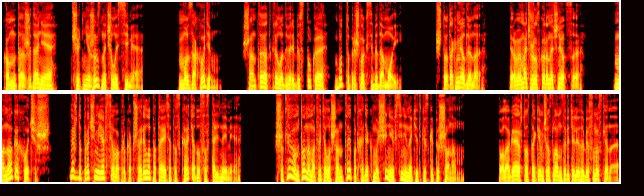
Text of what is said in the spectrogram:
«Комната ожидания» чуть ниже значилось имя. «Мы заходим». Шанте открыла дверь без стука, будто пришла к себе домой. «Что так медленно? Первый матч уже скоро начнется. «Много хочешь? Между прочим, я всё вокруг обшарила, пытаясь отыскать Аду с остальными». Шутливым тоном ответила Шанте, подходя к мужчине в синей накидке с капюшоном. «Полагаю, что с таким числом зрителей это бессмысленно».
